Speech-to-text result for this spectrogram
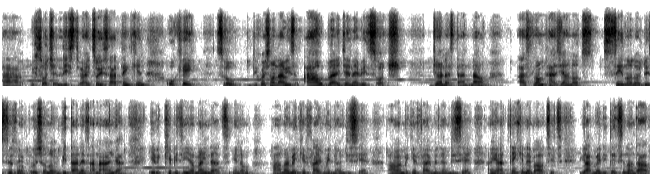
uh, with such a list right? So you start thinking okay so the question now is how do I generate such? Do you understand? Now as long as you are not saying all of these things from a position of bitterness and anger, if you keep it in your mind that, you know, how am I making 5 million this year? How am I making 5 million this year? And you are thinking about it, you are meditating on that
